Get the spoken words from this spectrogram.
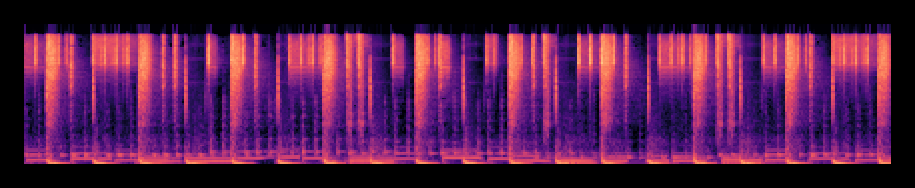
Thank you.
